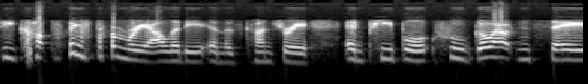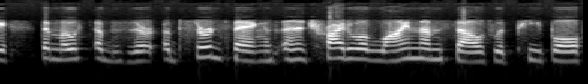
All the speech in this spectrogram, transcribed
decoupling from reality in this country and people who go out and say the most absurd, absurd things and try to align themselves with people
